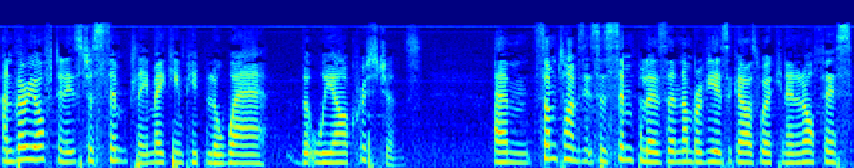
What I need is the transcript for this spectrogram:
And very often it's just simply making people aware that we are Christians. Um, sometimes it's as simple as a number of years ago, I was working in an office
